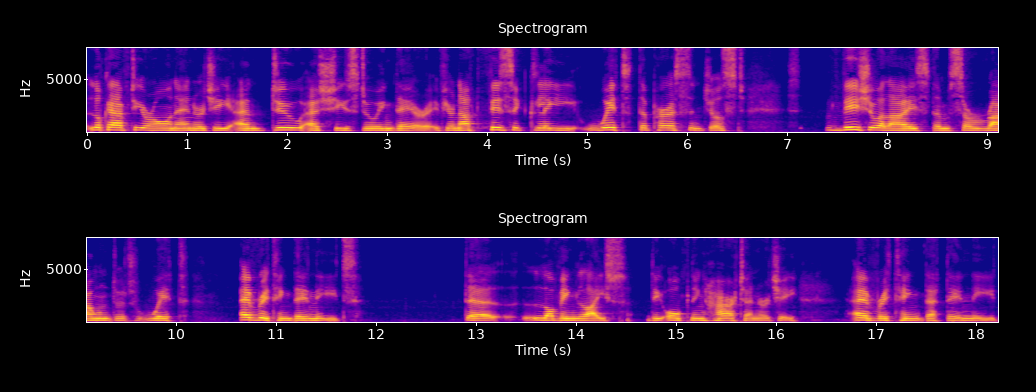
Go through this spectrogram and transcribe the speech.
look after your own energy and do as she's doing there. If you're not physically with the person, just visualize them surrounded with everything they need the loving light, the opening heart energy, everything that they need.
